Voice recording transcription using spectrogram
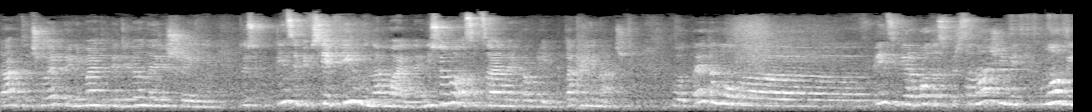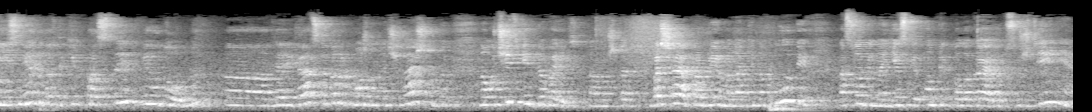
да, где человек принимает определенное решение. То есть, в принципе, все фильмы нормальные, они все равно о социальной проблеме, так или иначе. Вот, поэтому, э, в принципе, работа с персонажами, много есть методов таких простых и удобных э, для ребят, с которых можно научить их говорить. Потому что большая проблема на киноклубе, особенно если он предполагает обсуждение,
